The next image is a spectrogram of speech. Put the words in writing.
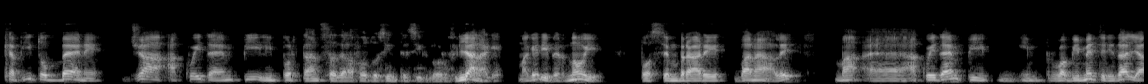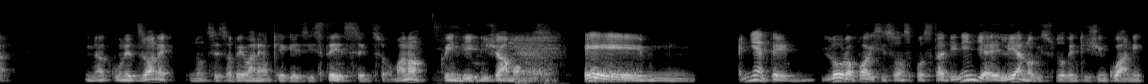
capito bene già a quei tempi l'importanza della fotosintesi clorofilliana, che magari per noi può sembrare banale, ma eh, a quei tempi in, probabilmente in Italia in alcune zone non si sapeva neanche che esistesse, insomma, no? Quindi diciamo, e, e niente, loro poi si sono spostati in India e lì hanno vissuto 25 anni.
